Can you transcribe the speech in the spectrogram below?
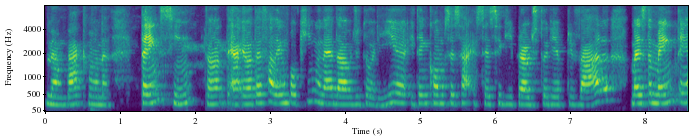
Não, bacana. Tem sim. É, eu até falei um pouquinho né, da auditoria e tem como você, você seguir para auditoria privada, mas também tem,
